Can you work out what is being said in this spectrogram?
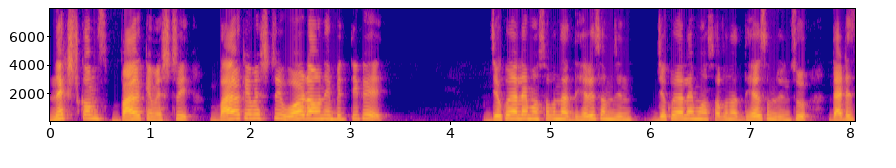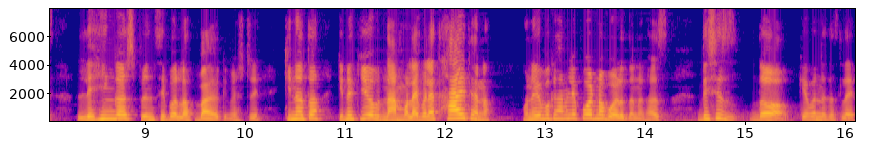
next comes biochemistry biochemistry word आउने बित्तिकै जे कुरालाई म सबभन्दा धेरै सम्झिन् जे कुरालाई म सबभन्दा धेरै सम्झिन्छु that is Lehninger's principle of biochemistry किन त? किनकि यो नाम मलाई पहिला थाहै थिएन। हुन यो बुक हामीले पढ्न पर्दैन खास। दिस इज द के भन्ने त्यसलाई?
